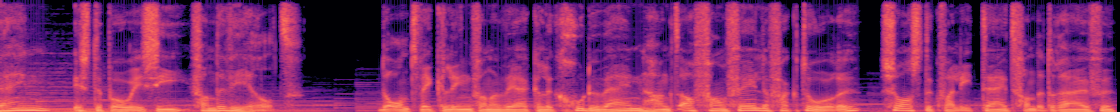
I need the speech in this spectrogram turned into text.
Wijn is de poëzie van de wereld. De ontwikkeling van een werkelijk goede wijn hangt af van vele factoren, zoals de kwaliteit van de druiven,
